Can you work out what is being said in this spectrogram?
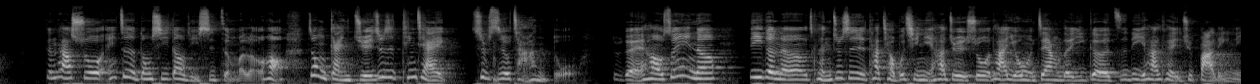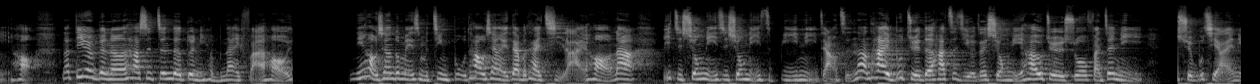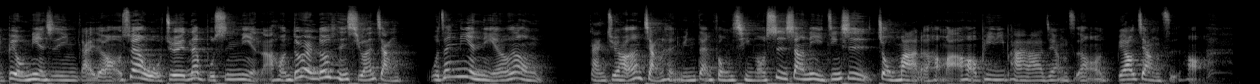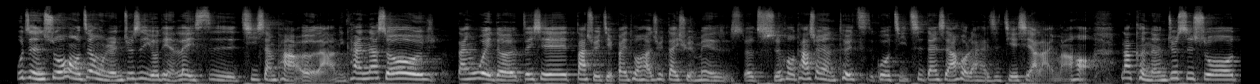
跟他说，诶，这个东西到底是怎么了？哈，这种感觉就是听起来是不是就差很多，对不对？哈，所以呢。第一个呢，可能就是他瞧不起你，他觉得说他拥有这样的一个资历，他可以去霸凌你哈。那第二个呢，他是真的对你很不耐烦哈，你好像都没什么进步，他好像也带不太起来哈。那一直凶你，一直凶你，一直逼你这样子，那他也不觉得他自己有在凶你，他会觉得说反正你学不起来，你被我念是应该的哦。虽然我觉得那不是念啊，很多人都很喜欢讲我在念你的那种感觉，好像讲得很云淡风轻哦。事实上你已经是咒骂了好吗？哈，噼里啪啦这样子哦，不要这样子哈。我只能说，哈，这种人就是有点类似欺善怕恶啦。你看那时候单位的这些大学姐拜托他去带学妹的时候，他虽然推辞过几次，但是他后来还是接下来嘛，哈。那可能就是说，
